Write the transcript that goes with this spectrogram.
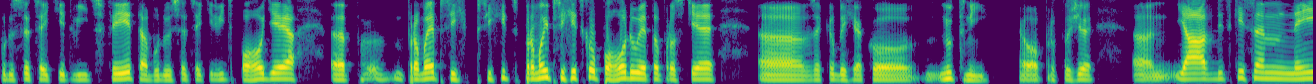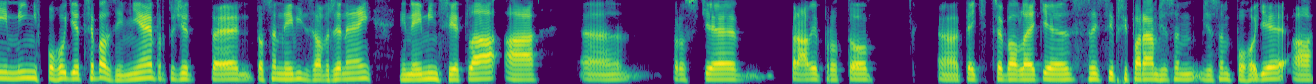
budu se cítit víc fit a budu se cítit víc pohodě a e, pro, moje psych, psychic, pro moji psychickou pohodu je to prostě, e, řekl bych, jako nutný, jo, protože e, já vždycky jsem nejmíň v pohodě třeba v zimě, protože to, je, to jsem nejvíc zavřený, je nejmíň světla a prostě právě proto teď třeba v létě si, si připadám, že jsem, že jsem v pohodě a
